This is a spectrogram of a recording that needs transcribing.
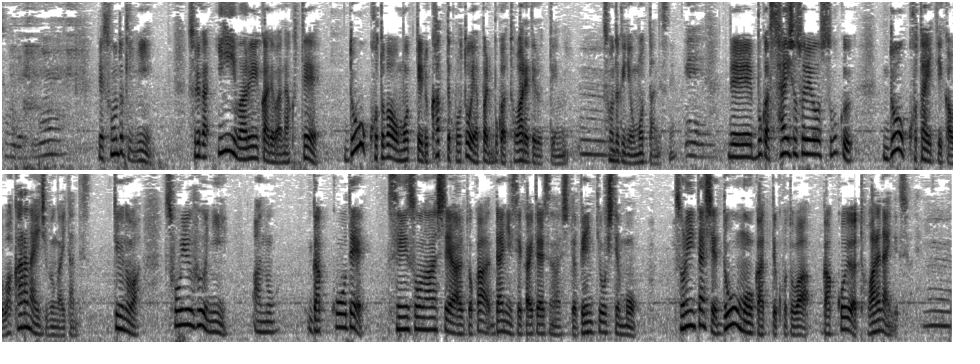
そうですね。でその時にそれがいい悪いかではなくてどう言葉を持っているかってことをやっぱり僕は問われてるっていうにその時に思ったんですね、えー、で僕は最初それをすごくどう答えていいかわからない自分がいたんですっていうのはそういうふうにあの学校で戦争の話であるとか第二次世界大戦の話で勉強してもそれに対してどう思うかってことは学校では問われないんですよね。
